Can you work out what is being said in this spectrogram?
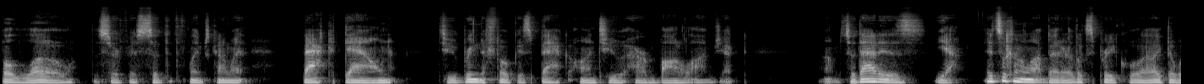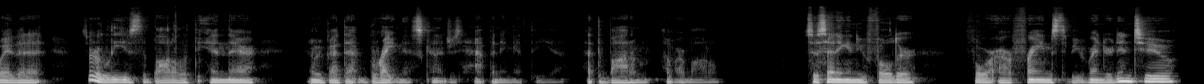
below the surface so that the flames kind of went back down to bring the focus back onto our bottle object. Um, so that is, yeah, it's looking a lot better. It looks pretty cool. I like the way that it sort of leaves the bottle at the end there. And we've got that brightness kind of just happening at the, uh, at the bottom of our bottle. So setting a new folder for our frames to be rendered into,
